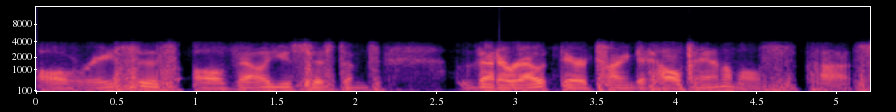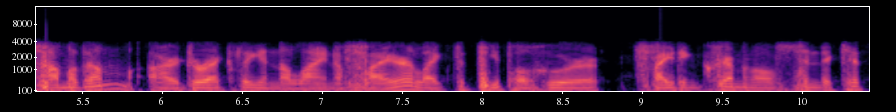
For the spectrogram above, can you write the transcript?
all races, all value systems that are out there trying to help animals. Uh, some of them are directly in the line of fire, like the people who are fighting criminal syndicates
